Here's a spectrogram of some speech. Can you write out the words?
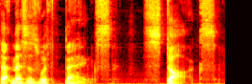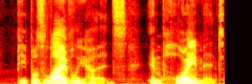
That messes with banks, stocks, people's livelihoods, employment,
